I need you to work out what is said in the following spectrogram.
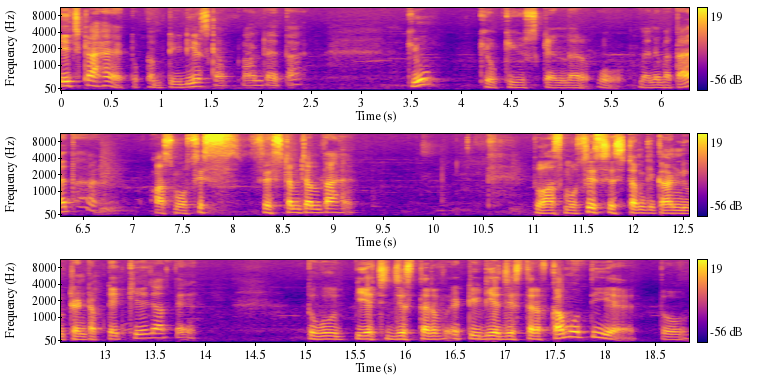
एज का है तो कम टीडीएस का प्लांट रहता है। क्यों? क्योंकि उसके अंदर वो, मैंने बताया था ऑस्मोसिस सिस्टम चलता है। तो ऑस्मोसिस सिस्टम के कारण न्यूट्रेंट अपटेक किए जाते हैं। तो वो पीएच जिस तरफ़ टीडीएस जिस तरफ़ कम होती है तो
